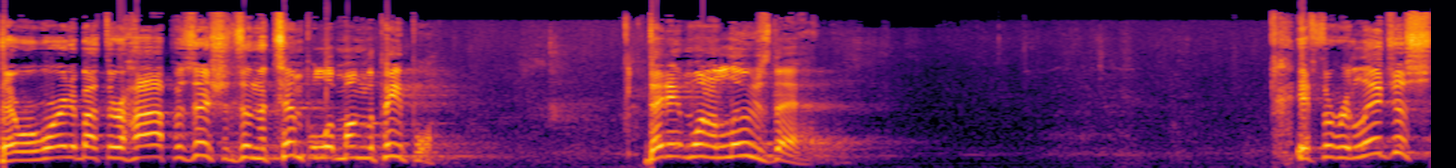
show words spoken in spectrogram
They were worried about their high positions in the temple among the people. They didn't want to lose that. If the religious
